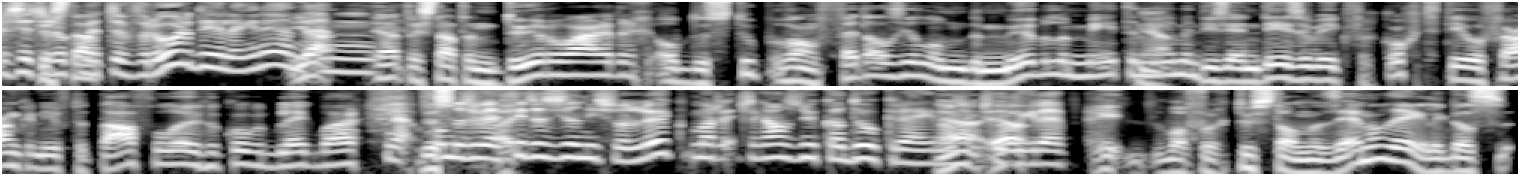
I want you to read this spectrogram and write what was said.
we zitten er ook staat, met de veroordelingen. Hè? Ja, en... ja, er staat een deurwaarder op de stoep van Fedasiel om de meubelen mee te nemen. Die zijn deze week verkocht. Theo Franken heeft de tafel uh, gekocht, blijkbaar. Ja, dus, vonden ze bij Fedasiel niet zo leuk, maar ze gaan ze nu cadeau krijgen, als ik zo begrijp. Hey, wat voor toestanden zijn dat eigenlijk? Dat is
